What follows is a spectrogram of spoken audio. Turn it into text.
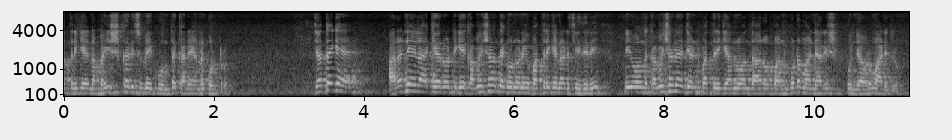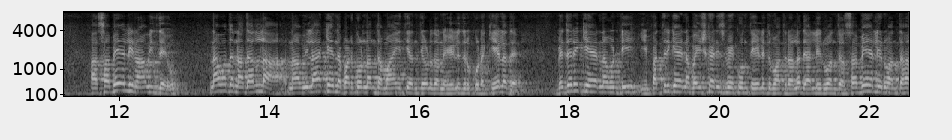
ಪತ್ರಿಕೆಯನ್ನು ಬಹಿಷ್ಕರಿಸಬೇಕು ಅಂತ ಕರೆಯನ್ನು ಕೊಟ್ಟರು ಜೊತೆಗೆ, ಅರಣ್ಯ ಇಲಾಖೆಯವರೊಟ್ಟಿಗೆ ಕಮಿಷನ್ ತೆಗೊಂಡು ನೀವು ಪತ್ರಿಕೆ ನಡೆಸಿದ್ದೀರಿ ನೀವು ಒಂದು ಕಮಿಷನ್ ಏಜೆಂಟ್ ಪತ್ರಿಕೆ ಅನ್ನುವಂಥ ಆರೋಪವನ್ನು ಕೂಡ ಮಾನ್ಯ ಹರೀಶ್ ಪೂಂಜಾ ಅವರು ಮಾಡಿದರು. ಆ ಸಭೆಯಲ್ಲಿ ನಾವಿದ್ದೆವು. ನಾವು ಅದನ್ನು ಅದಲ್ಲ, ನಾವು ಇಲಾಖೆಯಿಂದ ಪಡ್ಕೊಂಡಂಥ ಮಾಹಿತಿ ಅಂತ ಹೇಳೋದನ್ನು ಹೇಳಿದರೂ ಕೂಡ ಕೇಳದೆ ಬೆದರಿಕೆಯನ್ನು ಒಡ್ಡಿ ಈ ಪತ್ರಿಕೆಯನ್ನು ಬಹಿಷ್ಕರಿಸಬೇಕು ಅಂತ ಹೇಳಿದ್ದು ಮಾತ್ರ ಅಲ್ಲದೆ ಅಲ್ಲಿರುವಂಥ ಸಭೆಯಲ್ಲಿರುವಂತಹ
